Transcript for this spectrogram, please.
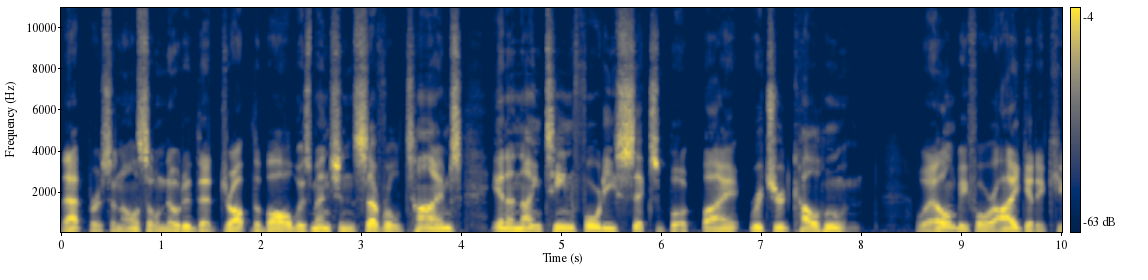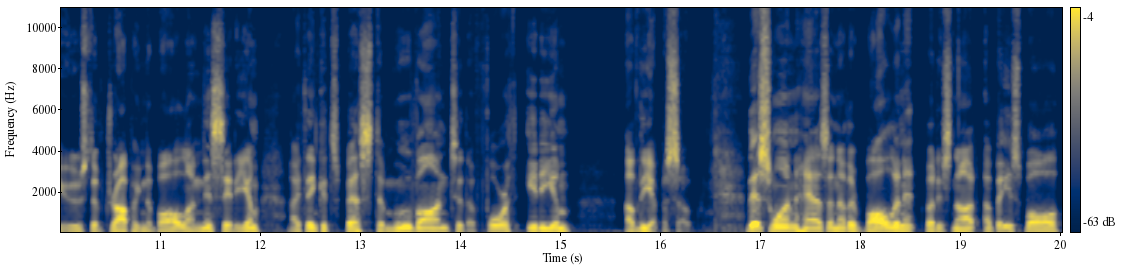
That person also noted that Drop the Ball was mentioned several times in a 1946 book by Richard Calhoun. Well, before I get accused of dropping the ball on this idiom, I think it's best to move on to the fourth idiom of the episode. This one has another ball in it, but it's not a baseball,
